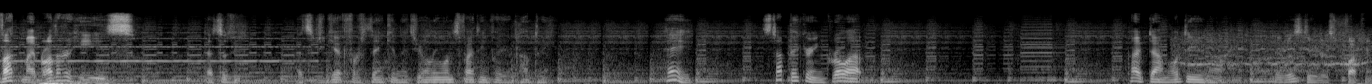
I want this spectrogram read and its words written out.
That, my brother, he's... That's what, you, that's what you get for thinking that you're the only ones fighting for your country. Hey, stop bickering. Grow up. Pipe down, what do you know? Dude, this dude is fucking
